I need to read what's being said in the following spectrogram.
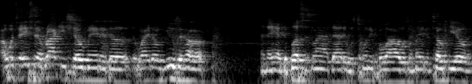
I went to ASAP Rocky show, man, at uh, the White Oak Music Hall, and they had the buses lined out. It was 24 hours and made in Tokyo.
